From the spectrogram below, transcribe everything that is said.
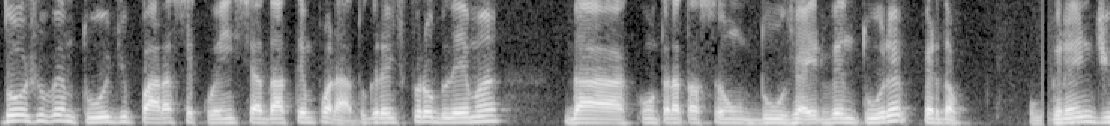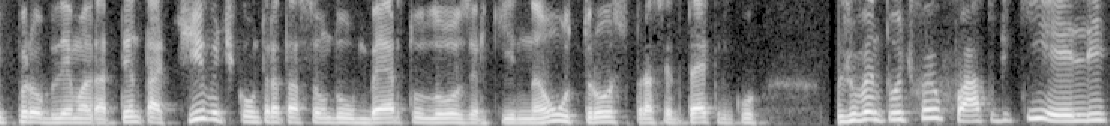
do Juventude para a sequência da temporada. O grande problema da contratação do Jair Ventura, perdão, o grande problema da tentativa de contratação do Humberto Loser, que não o trouxe para ser técnico do Juventude, foi o fato de que ele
